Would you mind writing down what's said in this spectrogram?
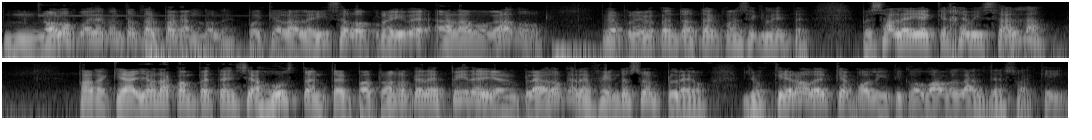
no lo puede contratar pagándole, porque la ley se lo prohíbe al abogado le prohíbe contratar con ese cliente. Pues esa ley hay que revisarla para que haya una competencia justa entre el patrono que despide y el empleado que defiende su empleo. Yo quiero ver qué político va a hablar de eso aquí.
